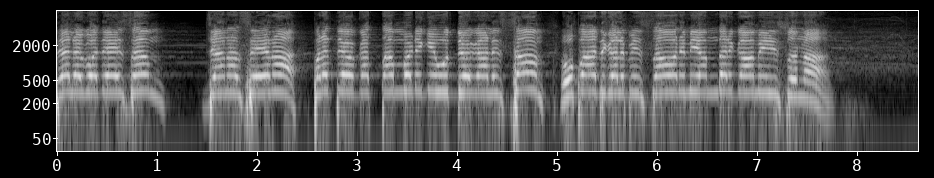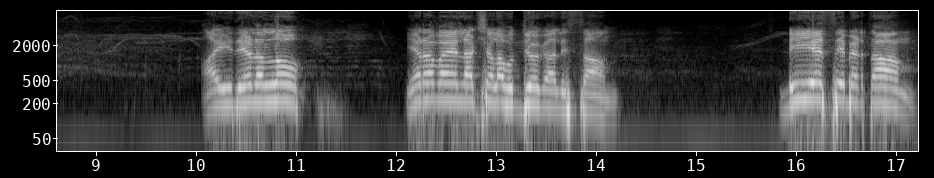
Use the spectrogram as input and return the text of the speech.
తెలుగుదేశం జనసేన ప్రతి ఒక్క తమ్ముడికి ఉద్యోగాలు ఇస్తాం ఉపాధి కల్పిస్తామని మీ అందరికి హామీ ఇస్తున్నా. ఐదేళ్ళలో ఇరవై లక్షల ఉద్యోగాలు ఇస్తాం. డిఎస్సి పెడతాం.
